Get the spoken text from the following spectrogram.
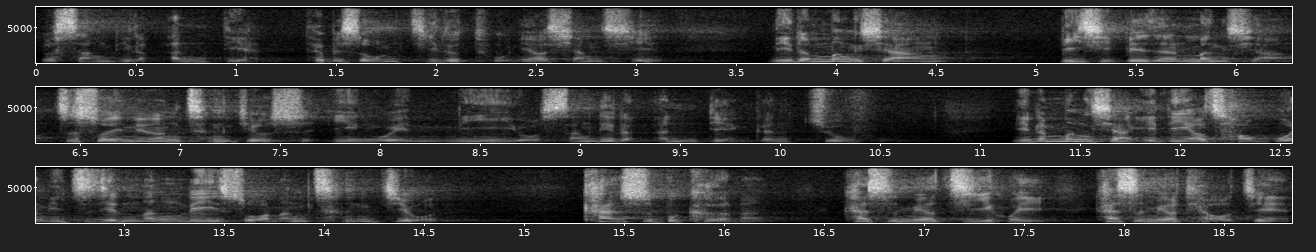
有上帝的恩典。特别是我们基督徒，你要相信，你的梦想比起别人的梦想，之所以你能成就，是因为你有上帝的恩典跟祝福。你的梦想一定要超过你自己的能力所能成就的，看似不可能，看似没有机会，看似没有条件，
